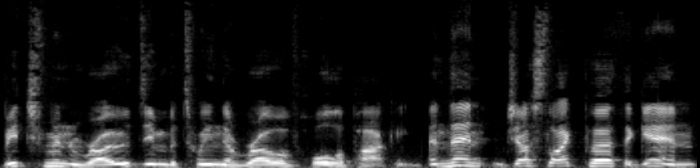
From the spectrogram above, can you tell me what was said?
bitumen roads in between the row of hauler parking. And then, just like Perth again,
